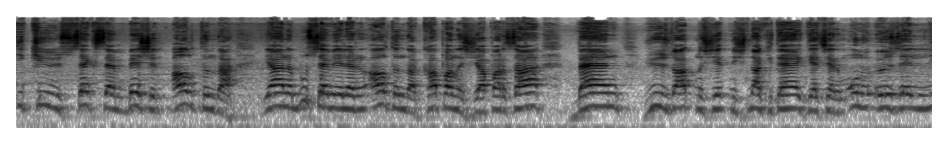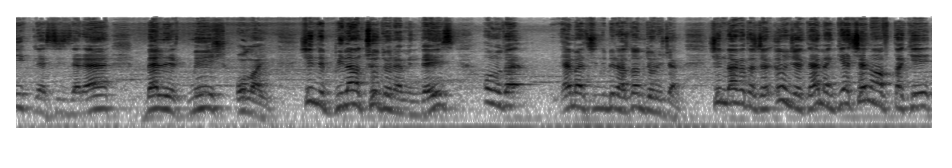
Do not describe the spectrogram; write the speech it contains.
285'in altında yani bu seviyelerin altında kapanış yaparsa ben %60-70 nakite geçerim. Onu özellikle sizlere belirtmiş olayım. Şimdi bilanço dönemindeyiz. Onu da hemen şimdi birazdan döneceğim. Şimdi arkadaşlar öncelikle hemen geçen haftaki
